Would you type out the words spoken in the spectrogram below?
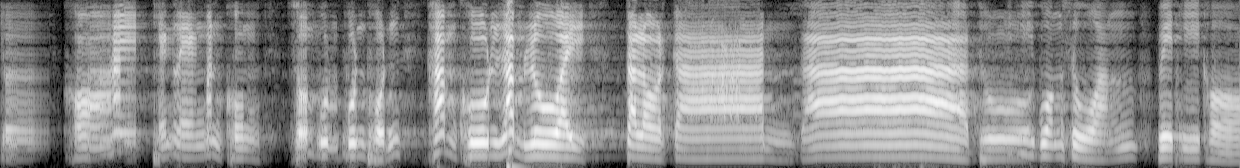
เจอขอให้แข็งแรงมั่นคง สมบูรณ์บุญผลค่ำคูณร่ำรวย ตลอดกาลสาธุ พิธีบวงสรวง เวทีของ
